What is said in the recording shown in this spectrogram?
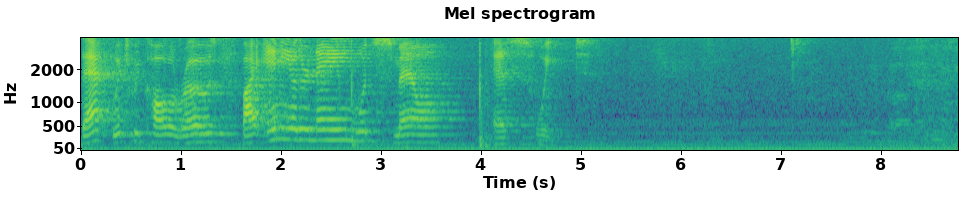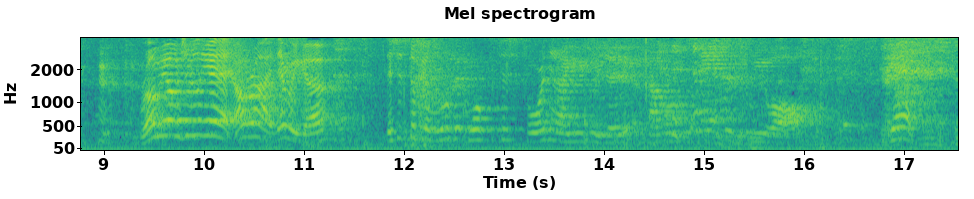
That which we call a rose by any other name would smell as sweet. Romeo and Juliet. All right, there we go. This is going to be a little bit more participatory than I usually do. I want answers from you all. Yes.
